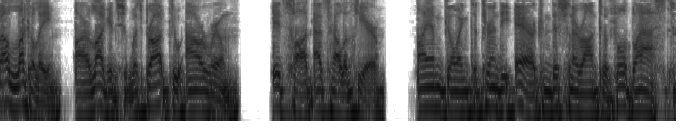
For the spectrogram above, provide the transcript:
Well luckily, our luggage was brought to our room. It's hot as hell in here. I am going to turn the air conditioner on to full blast.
